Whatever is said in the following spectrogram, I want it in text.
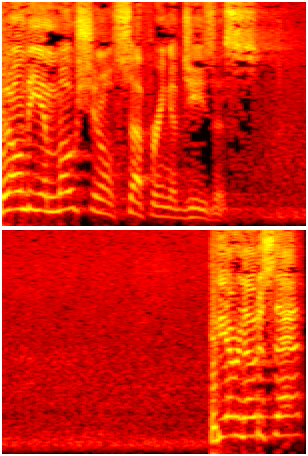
but on the emotional suffering of Jesus. Have you ever noticed that?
